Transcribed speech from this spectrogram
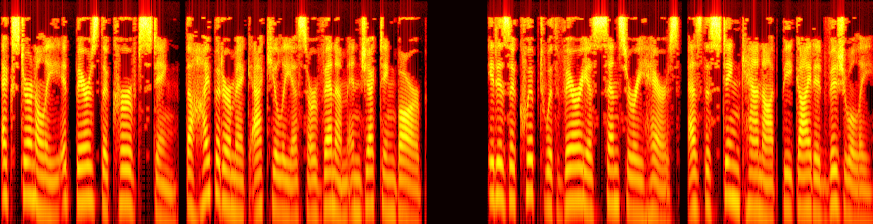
Externally it bears the curved sting, the hypodermic aculeus or venom-injecting barb. It is equipped with various sensory hairs, as the sting cannot be guided visually.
